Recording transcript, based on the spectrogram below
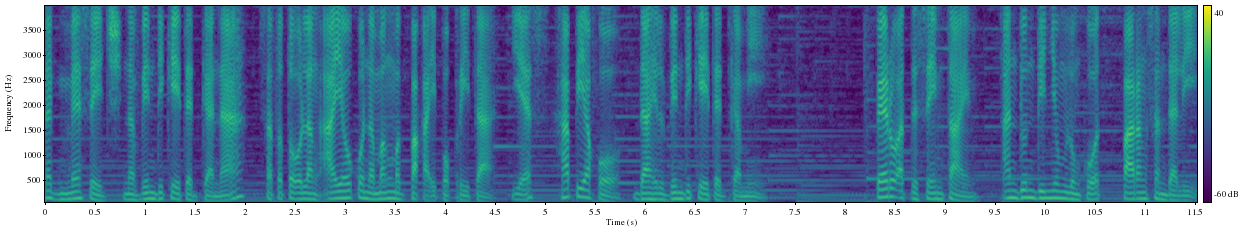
nag-message na vindicated ka na, sa totoo lang ayaw ko namang magpaka-ipokrita. Yes, happy ako, dahil vindicated kami. Pero at the same time, andun din yung lungkot, parang sandali,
